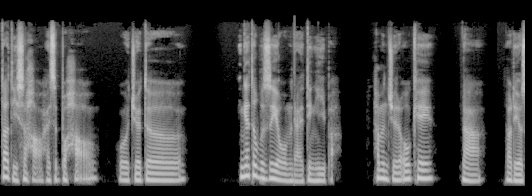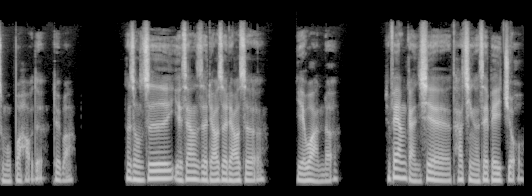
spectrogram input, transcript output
到底是好还是不好？我觉得应该都不是由我们来定义吧。他们觉得 OK，那到底有什么不好的，对吧？那总之也这样子聊着聊着也晚了，就非常感谢他请了这杯酒，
